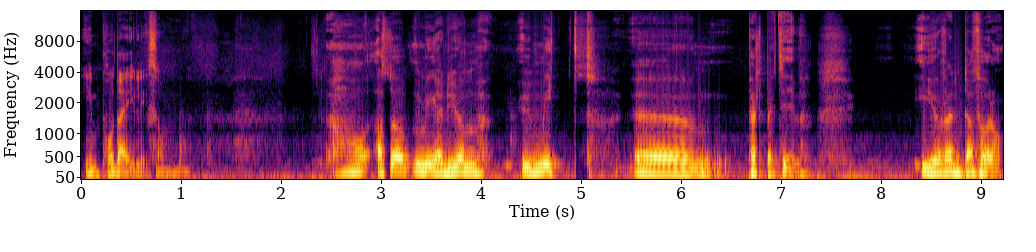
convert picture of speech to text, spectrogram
in på dig liksom? Alltså medium ur mitt eh, perspektiv är ju rädda för dem.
